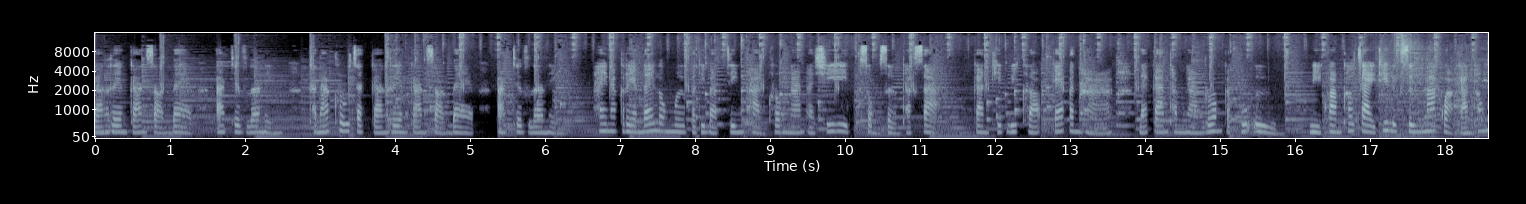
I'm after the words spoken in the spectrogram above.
การเรียนการสอนแบบ active learning คณะครูจัดการเรียนการสอนแบบ active learning ให้นักเรียนได้ลงมือปฏิบัติจริงผ่านโครงงานอาชีพ ส่งเสริมทักษะ การคิดวิเคราะห์ แก้ปัญหา และการทำงานร่วมกับผู้อื่น มีความเข้าใจที่ลึกซึ้งมากกว่าการท่อง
